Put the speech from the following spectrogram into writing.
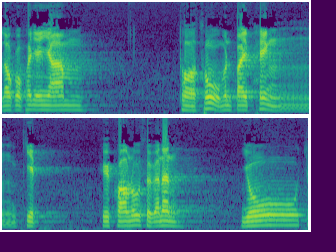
เราก็พยายาม ต่อสู้มันไปเพ่งจิต คือความรู้สึกอันนั้น อยู่จ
